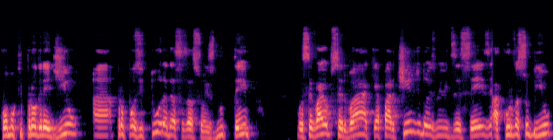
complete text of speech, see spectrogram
como que progrediu a propositura dessas ações no tempo, você vai observar que a partir de 2016 a curva subiu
